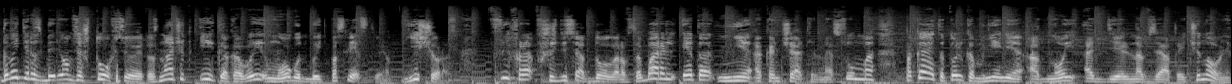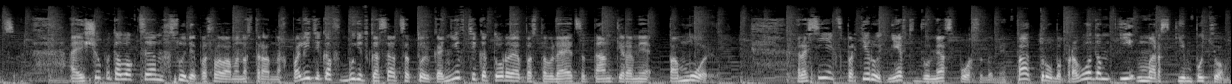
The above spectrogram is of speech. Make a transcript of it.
Давайте разберемся, что все это значит и каковы могут быть последствия. Еще раз. Цифра в 60 долларов за баррель – это не окончательная сумма, пока это только мнение одной отдельно взятой чиновницы. А еще потолок цен, судя по словам иностранных политиков, будет касаться только нефти, которая поставляется танкерами по морю. Россия экспортирует нефть двумя способами – по трубопроводам и морским путем.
